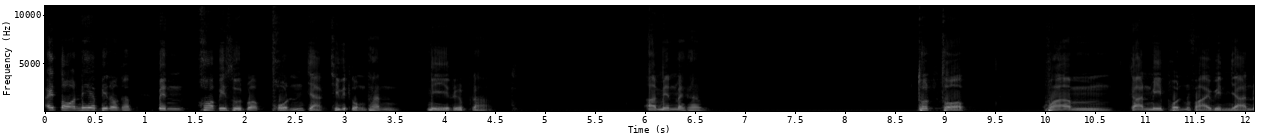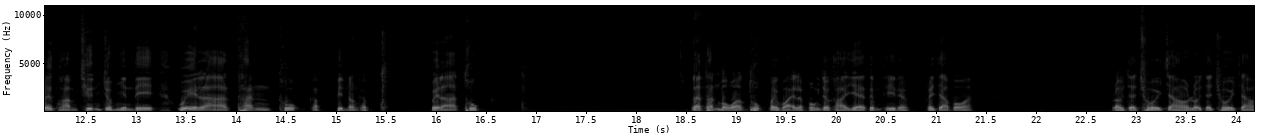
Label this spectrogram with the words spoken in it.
ไอ้ตอนนี้พี่น้องครับ เป็นข้อพิสูจน์ว่าผลจากชีวิตของท่านมีหรือเปล่า อาเมนไหมครับ ทดสอบความการมีผลฝ่ายวิญญาณด้วยความชื่นชมยินดี เวลาท่านทุกข์กับพี่น้องครับ เวลาทุกข์และท่านบอกว่าทุกข์ไม่ไหวแล้วพงเจ้าข่าแย่เต็มทีเนี่ยพระเจ้าบอกว่า เราจะช่วยเจ้า เราจะช่วยเจ้า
